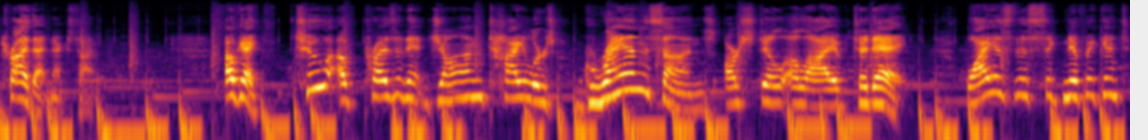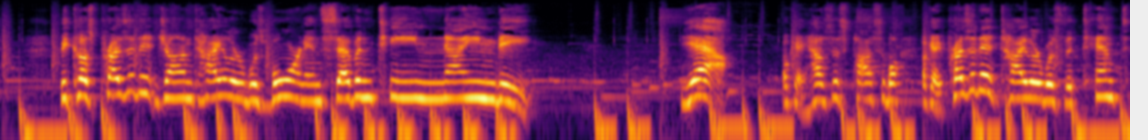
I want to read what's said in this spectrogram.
Try that next time. Okay, two of President John Tyler's grandsons are still alive today. Why is this significant? Because President John Tyler was born in 1790. Yeah. Okay, how's this possible? Okay, President Tyler was the 10th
